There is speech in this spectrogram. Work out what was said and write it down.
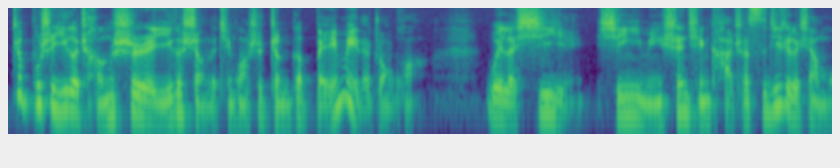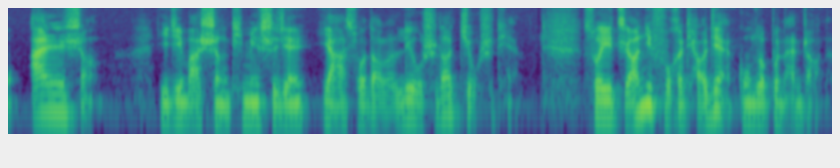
这不是一个城市、一个省的情况，是整个北美的状况。为了吸引新移民申请卡车司机这个项目，安省已经把省提名时间压缩到了六十到九十天。所以，只要你符合条件，工作不难找的。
